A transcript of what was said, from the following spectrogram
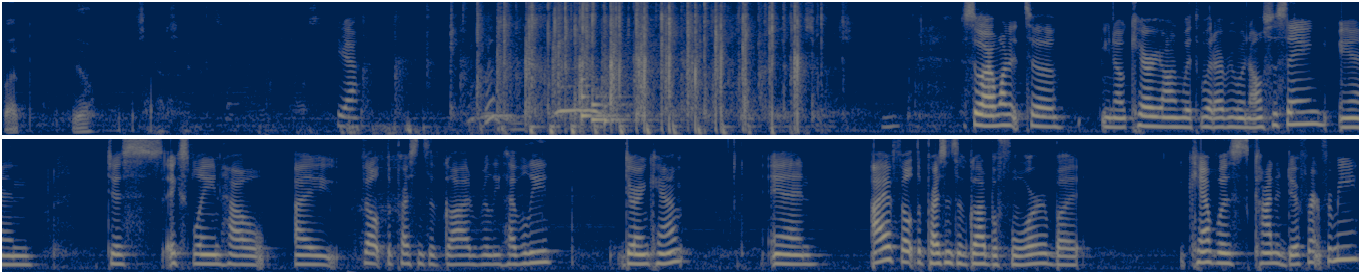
But, yeah, that's all I gotta say. Yeah. So I wanted to, you know, carry on with what everyone else was saying and just explain how I felt the presence of God really heavily during camp. And I have felt the presence of God before, but camp was kind of different for me.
